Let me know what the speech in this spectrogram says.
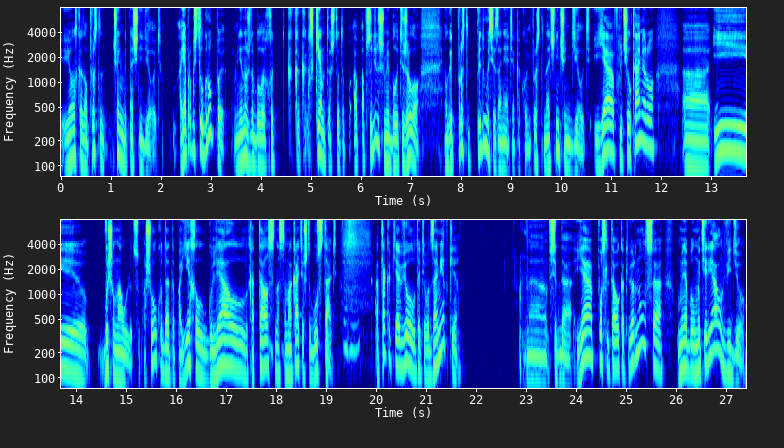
И он сказал, просто что-нибудь начни делать. А я пропустил группы, мне нужно было хоть с кем-то что-то обсудить, что мне было тяжело. Он говорит, просто придумай себе занятие какое-нибудь, просто начни что-нибудь делать. И я включил камеру, а, и вышел на улицу, пошел куда-то, поехал, гулял, катался на самокате, чтобы устать. Угу. А так как я вел вот эти вот заметки э, всегда, я после того, как вернулся, у меня был материал, видео,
